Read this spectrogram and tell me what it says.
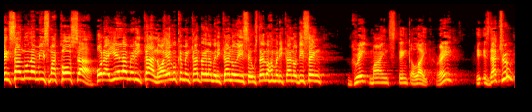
Pensando una misma cosa. Por ahí el americano, hay algo que me encanta el americano dice, ustedes los americanos dicen, great minds think alike, right? Is that true?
